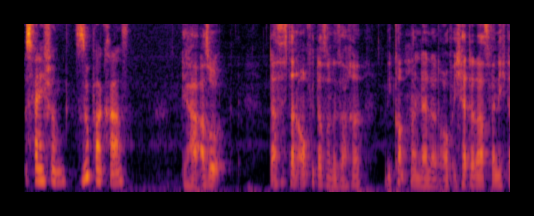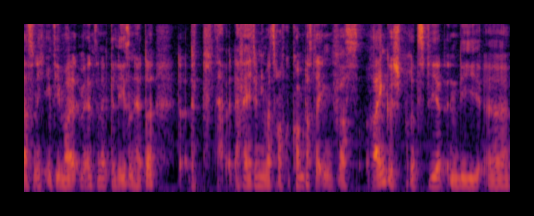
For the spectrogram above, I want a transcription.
das fände ich schon super krass. Ja, also das ist dann auch wieder so eine Sache. Wie kommt man denn da drauf? Ich hätte das, wenn ich das nicht irgendwie mal im Internet gelesen hätte, da, da, da wäre ich doch niemals drauf gekommen, dass da irgendwas reingespritzt wird in die, äh,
